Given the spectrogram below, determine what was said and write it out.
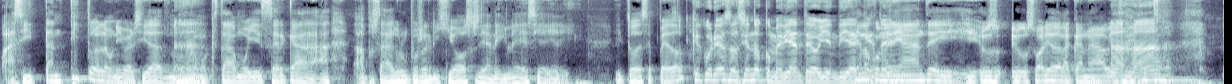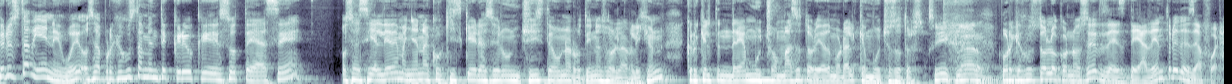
así tantito de la universidad, ¿no? Como que estaba muy cerca a, a, pues, a grupos religiosos y a la iglesia y, y todo ese pedo. Qué curioso, siendo comediante hoy en día. Siendo que comediante y, y us- y usuario de la cannabis. Ajá. Pero está bien, eh, güey. O sea, porque justamente creo que eso te hace. O sea, si el día de mañana Coquis quiere hacer un chiste o una rutina sobre la religión, creo que él tendría mucho más autoridad moral que muchos otros. Sí, claro. Porque justo lo conoce desde adentro y desde afuera.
